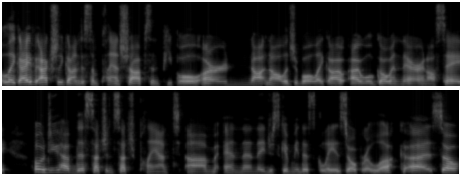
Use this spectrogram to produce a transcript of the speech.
like I've actually gone to some plant shops and people are not knowledgeable. Like I, I will go in there and I'll say, "Oh, do you have this such and such plant?" Um, and then they just give me this glazed over look. Uh, so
